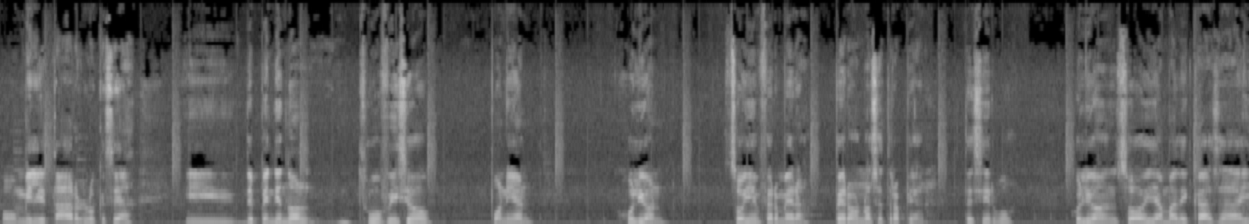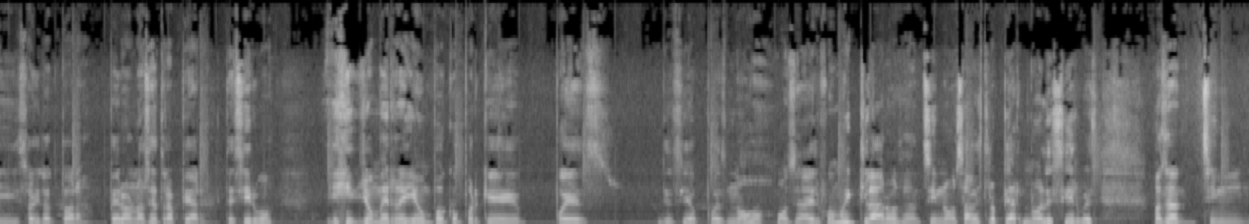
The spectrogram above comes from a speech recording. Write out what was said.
o militar, lo que sea. Y dependiendo su oficio, ponían Julián, soy enfermera, pero no sé trapear. ¿Te sirvo? Julián, soy ama de casa y soy doctora, pero no sé trapear. ¿Te sirvo? Y yo me reía un poco porque, pues, decía, pues no, o sea, él fue muy claro, o sea, si no sabes trapear, no le sirves. O sea, sin,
